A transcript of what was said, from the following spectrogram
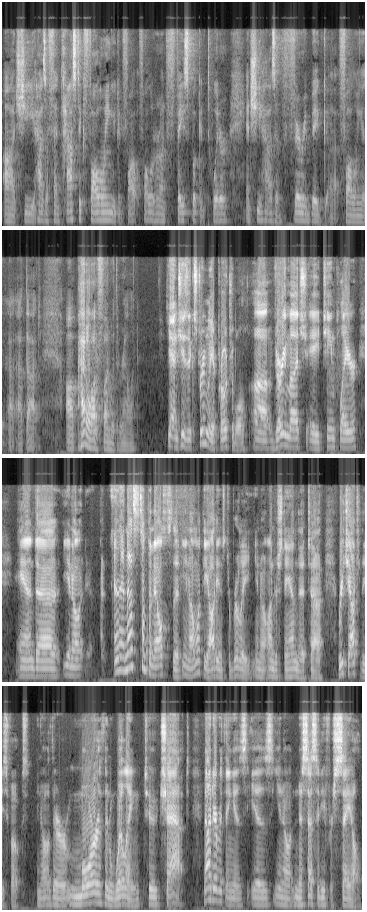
Uh, she has a fantastic following. You can follow, follow, her on Facebook and Twitter, and she has a very big uh, following at, at that. Um, I had a lot of fun with her, Alan. Yeah, and she's extremely approachable, uh, very much a team player, and uh, you know, and, and, that's something else that you know I want the audience to really you know understand that uh, reach out to these folks. You know they're more than willing to chat. Not everything is is you know necessity for sale.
